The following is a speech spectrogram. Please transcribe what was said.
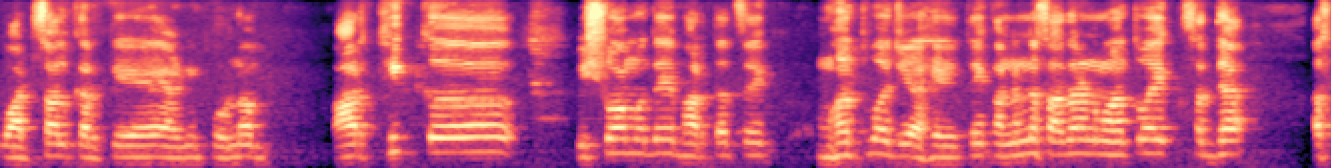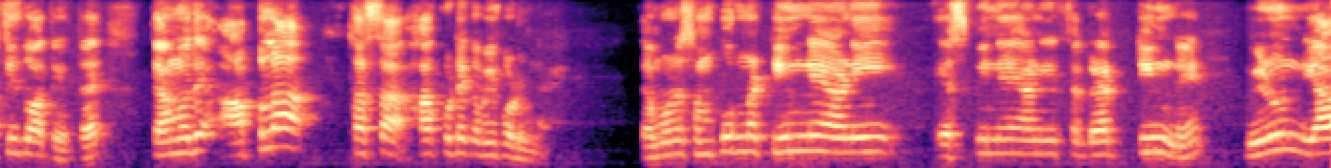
वाटचाल करते आणि पूर्ण आर्थिक विश्वामध्ये भारताचं एक महत्त्व जे आहे ते एक अनन्यसाधारण महत्त्व एक सध्या अस्तित्वात येत आहे त्यामध्ये आपला ठसा हा कुठे कमी पडू नये. त्यामुळे संपूर्ण टीमने आणि एस पीने आणि सगळ्या टीमने मिळून या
